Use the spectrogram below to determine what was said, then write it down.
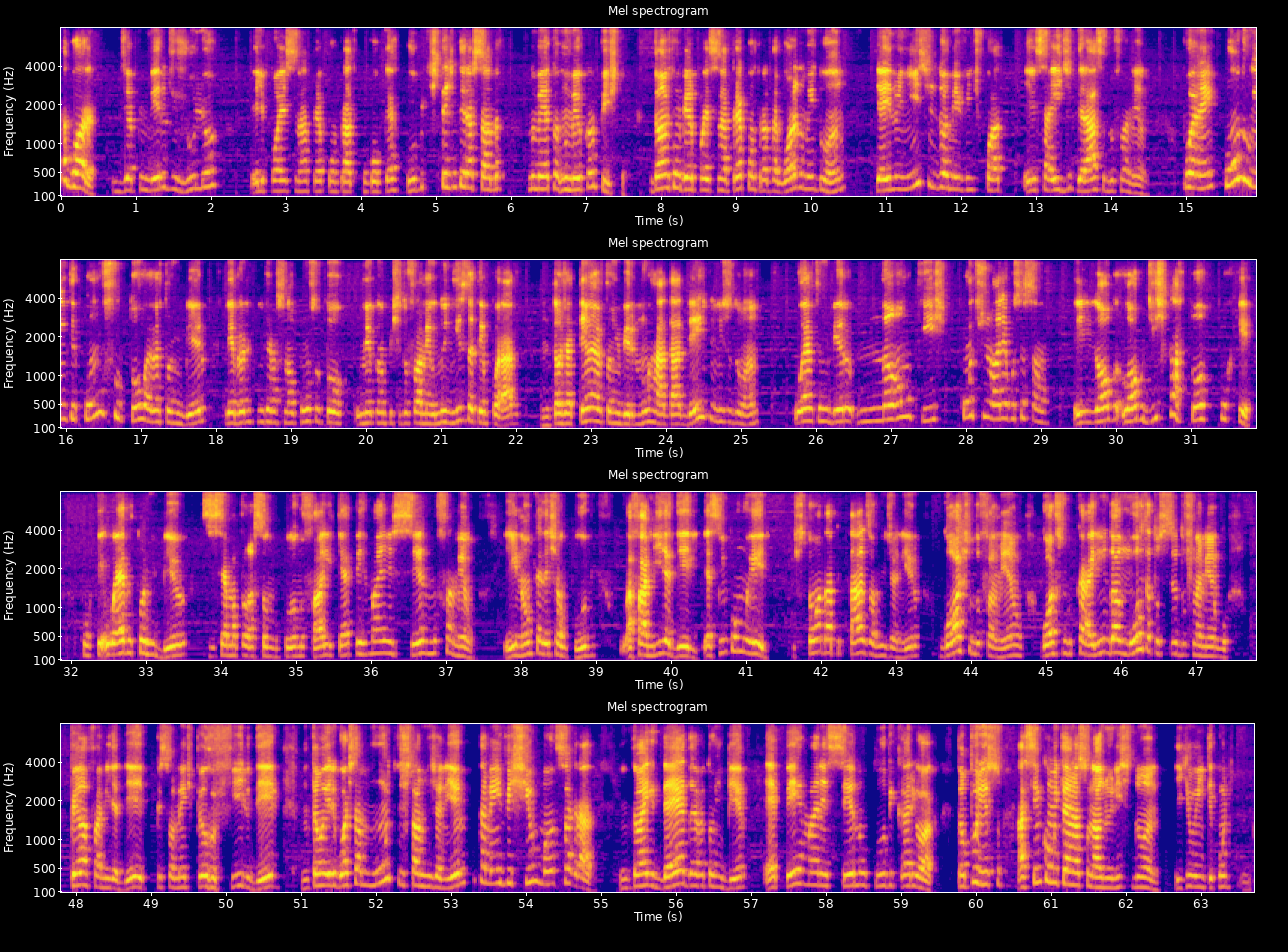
agora, dia 1 de julho, ele pode assinar pré-contrato com qualquer clube que esteja interessado no meio, no meio campista. Então, o Everton Ribeiro pode assinar pré-contrato agora no meio do ano e aí no início de 2024 ele sair de graça do Flamengo. Porém, quando o Inter consultou o Everton Ribeiro, lembrando que o Internacional consultou o meio-campista do Flamengo no início da temporada, então já tem o Everton Ribeiro no radar desde o início do ano, o Everton Ribeiro não quis continuar a negociação. Ele logo, logo descartou, por quê? Porque o Everton Ribeiro, se é uma apelação do plano fala, ele quer permanecer no Flamengo. Ele não quer deixar o clube a família dele, e assim como ele, estão adaptados ao Rio de Janeiro, gostam do Flamengo, gostam do carinho, do amor da torcida do Flamengo pela família dele, principalmente pelo filho dele. Então ele gosta muito de estar no Rio de Janeiro e também vestir o manto sagrado. Então a ideia do Everton Ribeiro é permanecer no clube carioca. Então por isso, assim como o Internacional no início do ano e que o Inter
